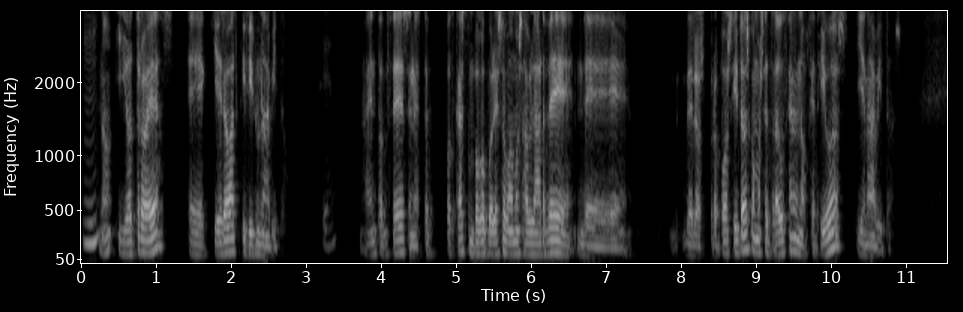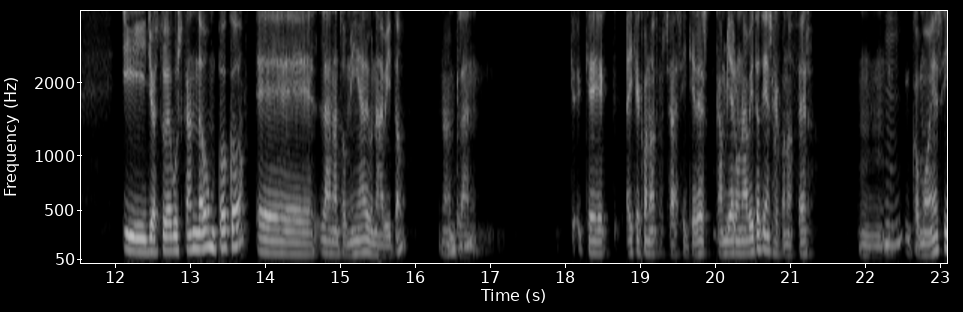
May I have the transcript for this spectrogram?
Mm, ¿no? Y otro es, eh, quiero adquirir un hábito. Sí. ¿vale? Entonces, en este podcast, un poco por eso vamos a hablar de, de- de los propósitos, cómo se traducen en objetivos y en hábitos. Y yo estuve buscando un poco eh, la anatomía de un hábito, ¿no? En plan, que, que hay que conocer, o sea, si quieres cambiar un hábito tienes que conocer mm, cómo es y,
